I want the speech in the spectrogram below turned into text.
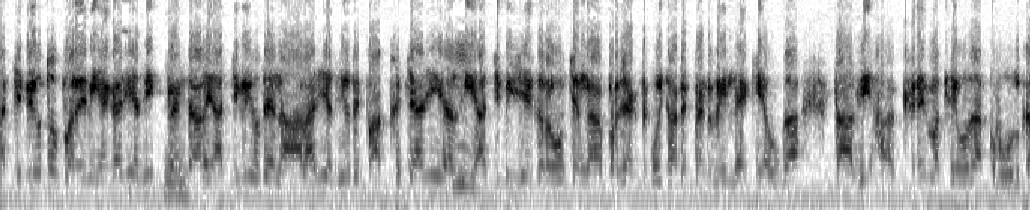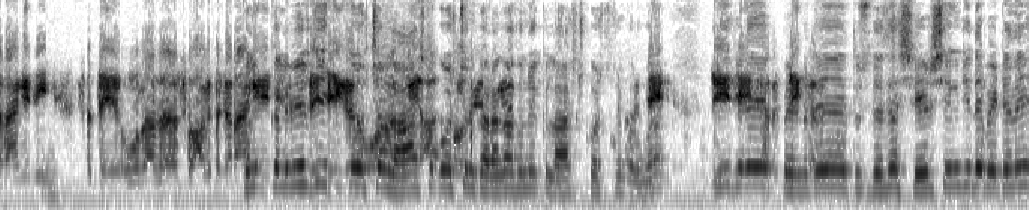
ਅੱਜ ਵੀ ਉਹ ਤੋਂ ਪਰੇ ਨਹੀਂ ਹੈਗਾ ਜੀ ਅਸੀਂ ਪਿੰਡ ਵਾਲੇ ਅੱਜ ਵੀ ਉਹਦੇ ਨਾਲ ਆ ਜੀ ਅਸੀਂ ਉਹਦੇ ਪੱਖ 'ਚ ਆ ਜੀ ਅਸੀਂ ਅੱਜ ਵੀ ਜੇਕਰ ਉਹ ਚੰਗਾ ਪ੍ਰੋਜੈਕਟ ਕੋਈ ਸਾਡੇ ਪਿੰਡ ਲਈ ਲੈ ਕੇ ਆਊਗਾ ਤਾਂ ਅਸੀਂ ਹ- ਖਿੜੇ ਮੱਥੇ ਉਹਦਾ ਕਬੂਲ ਕਰਾਂਗੇ ਜੀ ਤੇ ਉਹਦਾ ਸਵਾਗਤ ਕਰਾਂਗੇ ਕੁਲ- ਕੁਲਵੀਰ ਜੀ ਤੇ ਇੱਕ ਜੇਕਰ ਉਹ ਕੁਐਸਚਨ ਲਾਸਟ ਕੁਐਸਚਨ ਕਰਾਂਗਾ ਤੁਹਾਨੂੰ ਇੱਕ ਲਾਸਟ ਕੁਐਸਚਨ ਕਰੂੰਗਾ। ਜੀ, ਕਿ ਜੀ, ਜਿਹੜੇ ਸਰ, ਜੀ, ਪਿੰਡ। ਦੇ ਤੁਸੀਂ ਦੱਸਿਆ ਸ਼ੇਰ ਸਿੰਘ ਜੀ ਦੇ ਬੇਟੇ ਨੇ?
